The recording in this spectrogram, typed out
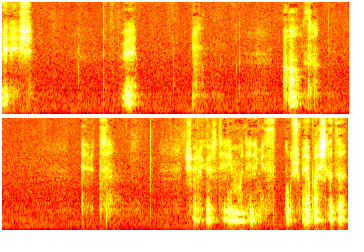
5 ve 6 Evet. Şöyle göstereyim modelimiz oluşmaya başladı.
